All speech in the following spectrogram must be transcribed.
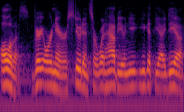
All of us, very ordinary, or students, or what have you, and you, you get the idea.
